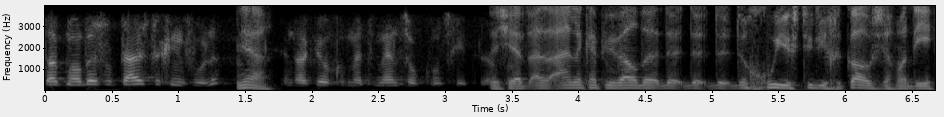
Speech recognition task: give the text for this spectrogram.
dat ik me al best wel thuis te ging voelen. Ja. En dat ik heel goed met de mensen op kon schieten. Dus je hebt, uiteindelijk heb je wel de, de, de, de, de goede studie gekozen, zeg maar. Die,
